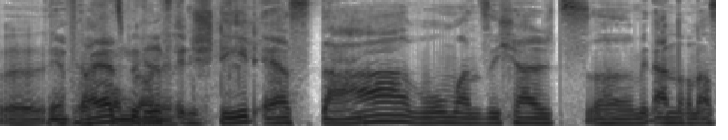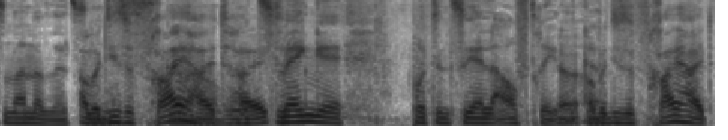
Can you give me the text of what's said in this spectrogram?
Äh, der Freiheitsbegriff entsteht erst da, wo man sich halt äh, mit anderen auseinandersetzt. Aber diese Freiheit ja, halt. Zwänge potenziell auftreten ja, Aber diese Freiheit,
